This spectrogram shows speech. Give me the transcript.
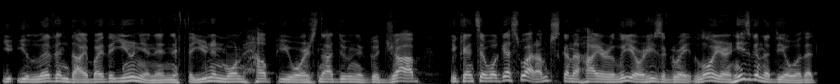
you, you live and die by the union, and if the union won't help you or is not doing a good job, you can't say, well, guess what? I'm just going to hire Leo, or he's a great lawyer, and he's going to deal with it.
